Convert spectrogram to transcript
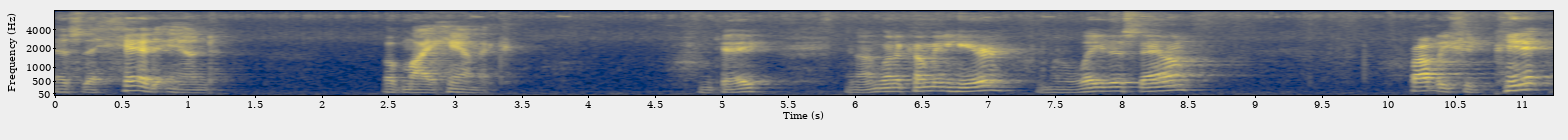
as the head end of my hammock. Okay, and I'm going to come in here, I'm going to lay this down, probably should pin it,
